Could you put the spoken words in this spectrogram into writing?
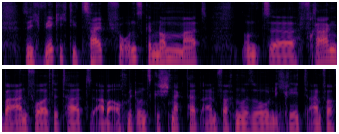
sich wirklich die Zeit für uns genommen hat und äh, Fragen beantwortet hat, aber auch mit uns geschnackt hat, einfach nur so. Und ich rede einfach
